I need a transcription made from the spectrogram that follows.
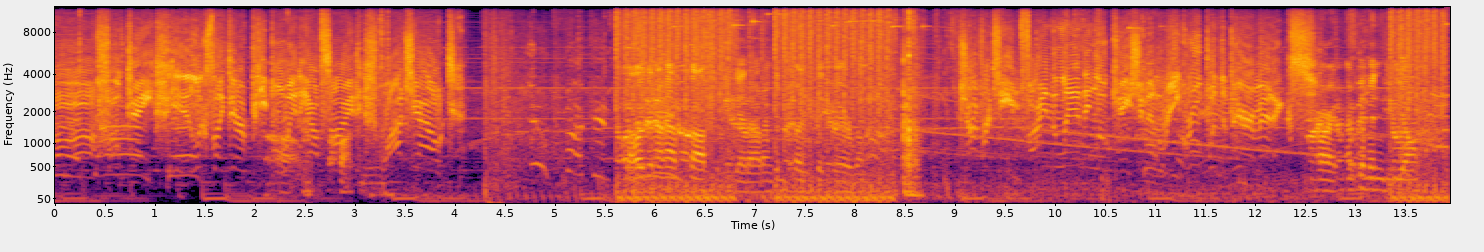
Oh, okay. It looks like there are people waiting outside. Watch out. You fucking Y'all are gonna have cops when you get out. I'm gonna try to take care of them. Chopper team, find the landing location and regroup with the paramedics. Alright, I'm coming to y'all.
